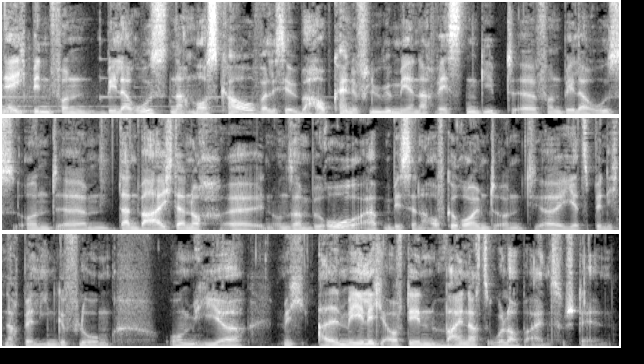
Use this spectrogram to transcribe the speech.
Ja, ich bin von Belarus nach Moskau, weil es ja überhaupt keine Flüge mehr nach Westen gibt äh, von Belarus. Und ähm, dann war ich da noch äh, in unserem Büro, habe ein bisschen aufgeräumt und äh, jetzt bin ich nach Berlin geflogen, um hier mich allmählich auf den Weihnachtsurlaub einzustellen.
